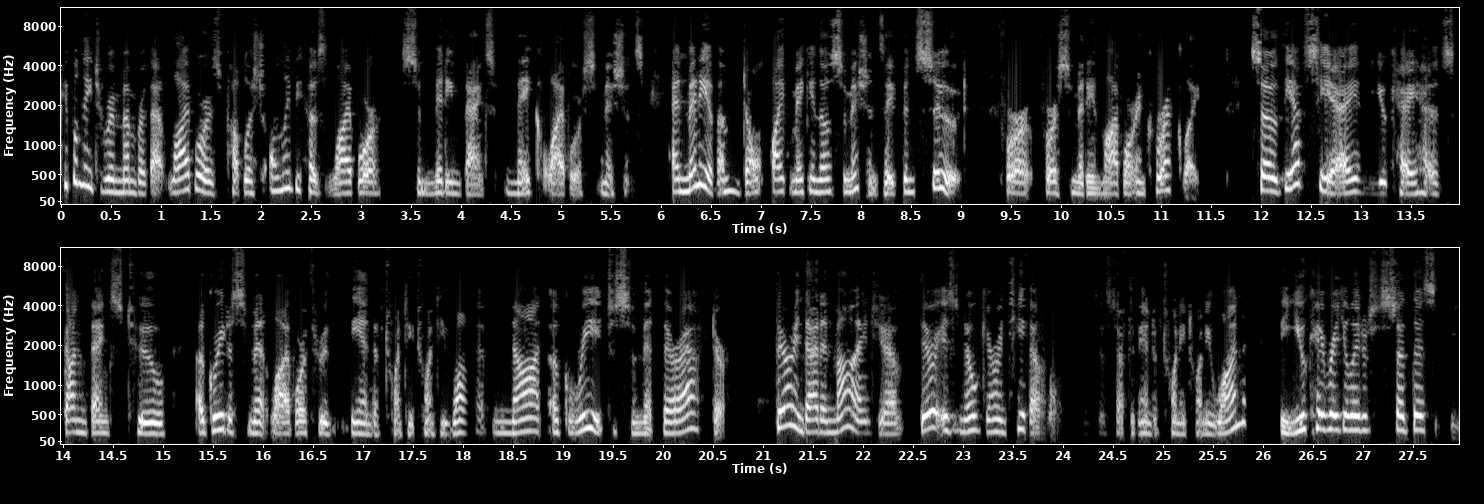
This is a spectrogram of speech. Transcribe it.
People need to remember that LIBOR is published only because LIBOR submitting banks make LIBOR submissions. And many of them don't like making those submissions. They've been sued for, for submitting LIBOR incorrectly. So the FCA in the UK has gotten banks to agree to submit LIBOR through the end of 2021, have not agreed to submit thereafter. Bearing that in mind, you know, there is no guarantee that will exist after the end of 2021. The UK regulators have said this. The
